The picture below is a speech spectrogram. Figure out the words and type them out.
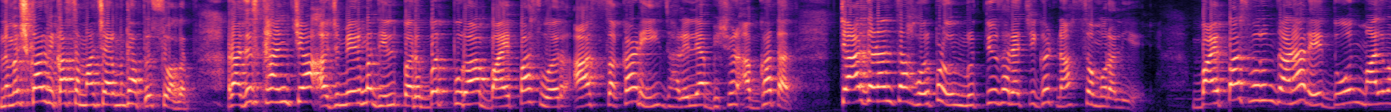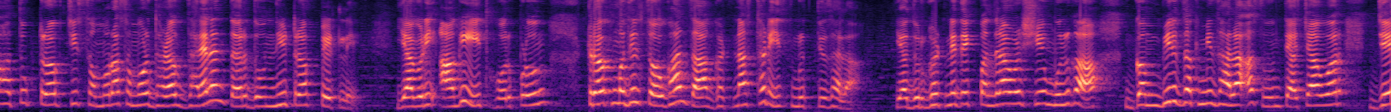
नमस्कार विकास समाचारमध्ये आपलं स्वागत. राजस्थानच्या अजमेरमधील परबतपुरा बायपासवर आज सकाळी झालेल्या भीषण अपघातात चार जणांचा होरपळून मृत्यू झाल्याची घटना समोर आली आहे. बायपासवरून जाणारे दोन मालवाहतूक ट्रकची समोरासमोर धडक झाल्यानंतर दोन्ही ट्रक पेटले. यावेळी आगीत होरपळून ट्रकमधील चौघांचा घटनास्थळीच मृत्यू झाला. या दुर्घटनेत एक पंधरा वर्षीय मुलगा गंभीर जखमी झाला असून त्याच्यावर जे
